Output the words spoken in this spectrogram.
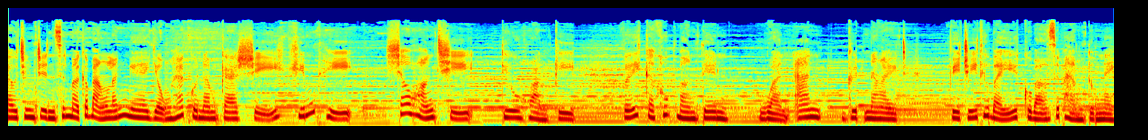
theo chương trình xin mời các bạn lắng nghe giọng hát của nam ca sĩ khiếm thị Sao Hoàng Trị Tiêu Hoàng Kỳ với ca khúc mang tên Hoàn An Good Night, vị trí thứ bảy của bảng xếp hạng tuần này.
